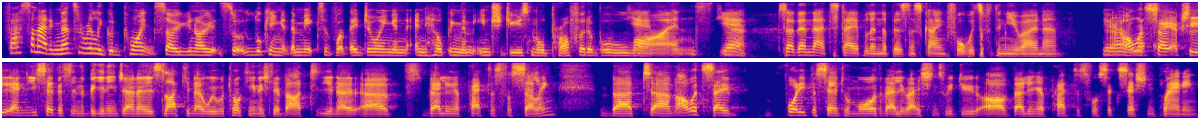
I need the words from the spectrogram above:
Fascinating. That's a really good point. So, you know, it's sort of looking at the mix of what they're doing and, and helping them introduce more profitable yeah. lines. Yeah. yeah. So then that's stable in the business going forwards for the new owner. Yeah, I, I would say actually, and you said this in the beginning, Joanna, is like, you know, we were talking initially about, you know, uh, valuing a practice for selling. But um, I would say 40% or more of the valuations we do are valuing a practice for succession planning.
